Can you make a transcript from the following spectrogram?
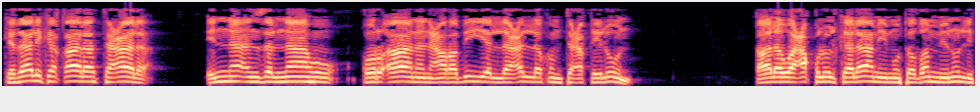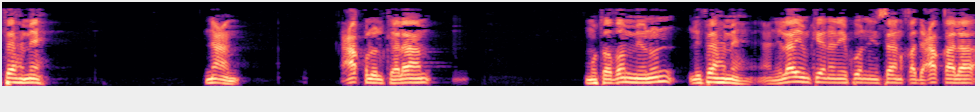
كذلك قال تعالى إنا أنزلناه قرآنا عربيا لعلكم تعقلون. قال وعقل الكلام متضمن لفهمه. نعم. عقل الكلام متضمن لفهمه. يعني لا يمكن أن يكون الإنسان قد عقل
